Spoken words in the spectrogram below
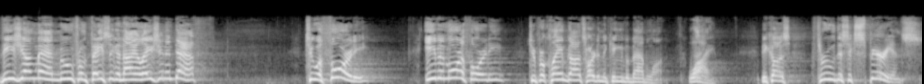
These young men move from facing annihilation and death to authority, even more authority, to proclaim God's heart in the kingdom of Babylon. Why? Because through this experience,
